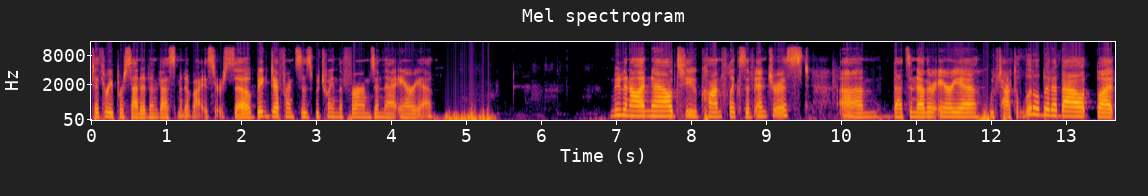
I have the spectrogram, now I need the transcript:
to 3% of investment advisors. So big differences between the firms in that area. Moving on now to conflicts of interest. Um, that's another area we've talked a little bit about, but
